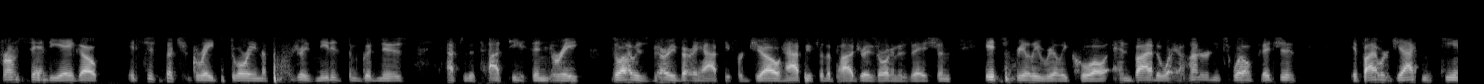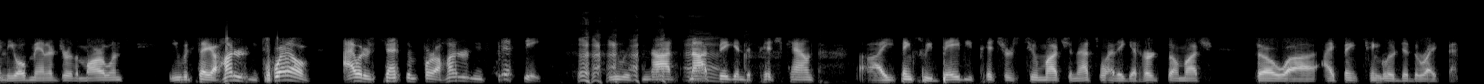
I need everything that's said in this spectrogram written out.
from San Diego. It's just such a great story, and the Padres needed some good news after the Tatis injury. So I was very, very happy for Joe, happy for the Padres organization. It's really, really cool. And by the way, 112 pitches. If I were Jack McKeon, the old manager of the Marlins, he would say 112. I would have sent him for 150 he was not not big into pitch counts. Uh, he thinks we baby pitchers too much, and that's why they get hurt so much. So uh, I think Tingler did the right thing.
